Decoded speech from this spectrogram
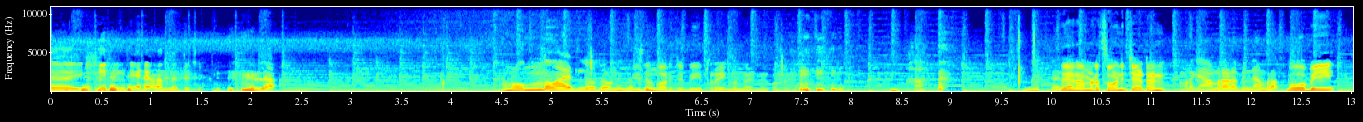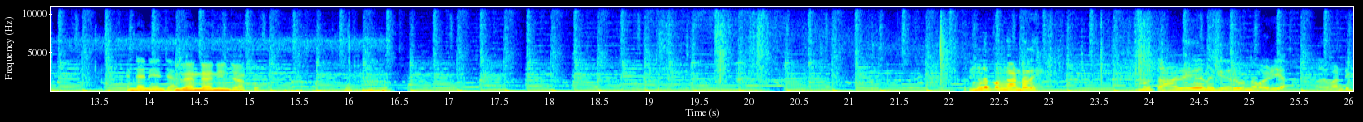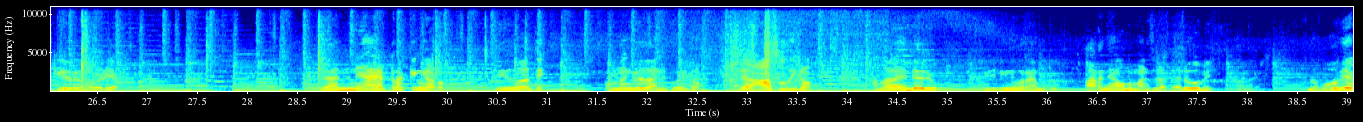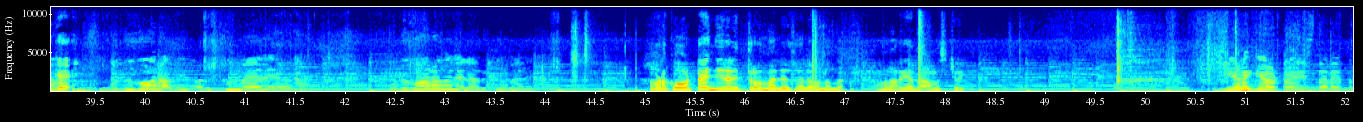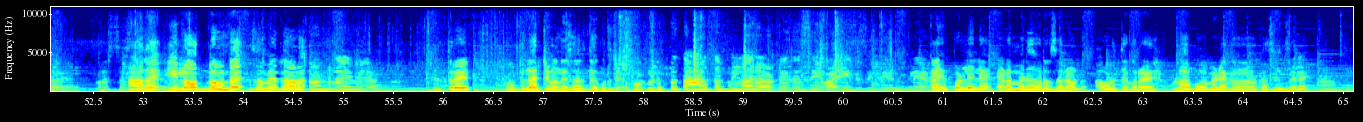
ഇങ്ങനെ വന്നിട്ടില്ല. ഇല്ല. നമ്മളൊന്നും ആയിട്ടില്ല. ഇതും കുറച്ച് ബീഫ് ഫ്രൈയും കൊണ്ടായിരുന്നു കൊള്ളാം. നമ്മുടെ സോണിച്ചേട്ടൻ നമ്മുടെ ക്യാമറയുടെ പിന്നാമ്പറം. ബോബി എന്റെ അനിയൻ ചാ ഇത് എന്റെ അനിയൻ ചാക്കോ. നിങ്ങളിപ്പം കണ്ടതേ നമ്മൾ താഴേന്ന് കയറി വന്ന വഴിയാ. വണ്ടിക്ക് കയറി വന്ന വഴിയാ. ഒരു അന്യായ ട്രക്കിംഗ് കേട്ടോ ജീവിതത്തിൽ ഒന്നെങ്കിലും ഇത് അനുഭവിക്കണം ഇല്ല ആസ്വദിക്കണം. എന്നാലേ അതിന്റെ ഒരു ഫീലിംഗ് പറയാൻ പറ്റും. പറഞ്ഞാൽ ഒന്ന് മനസ്സിലാക്കുക അല്ലേ ബോബി? ബോബിയൊക്കെ മുതുകോർ അത് അതുക്കും മേലെയാണ്. മുതുകോറൊന്നുമല്ല അതുക്കും മേലെ. നമ്മുടെ കോട്ടയം ജില്ലയിൽ ഇത്രയും നല്ലൊരു സ്ഥലമുണ്ടെന്ന് നമ്മൾ അറിയാൻ താമസിച്ചു പോയി. അതെ. ഈ ലോക്ക്ഡൌണിന്റെ സമയത്താണ് ഇത്രയും പോപ്പുലാരിറ്റി വന്നത് ഈ സ്ഥലത്തെ കുറിച്ച്. കൈപ്പള്ളിയിലെ ഇടമല എന്ന് പറഞ്ഞ സ്ഥലമുണ്ട്. അവിടുത്തെ കുറെ പിള്ളേർ ബോബിയുടെ ഒക്കെ കസിൻസ് അല്ലേ?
